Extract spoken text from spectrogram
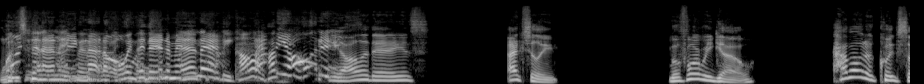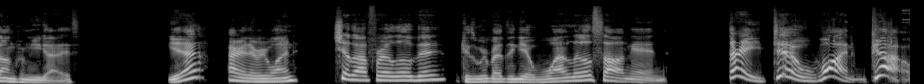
Once in a metal, with an anime Happy holidays. Happy holidays. Actually, before we go, how about a quick song from you guys? Yeah? All right, everyone. Chill out for a little bit because we're about to get one little song in. Three, two, one, go!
